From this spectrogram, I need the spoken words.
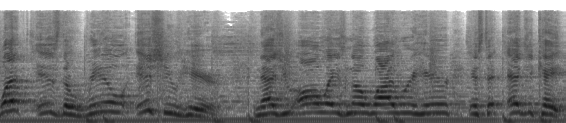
What is the real issue here? And as you always know why we're here is to educate,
